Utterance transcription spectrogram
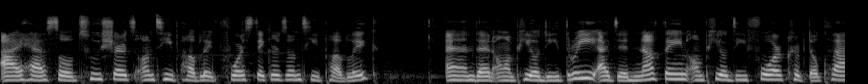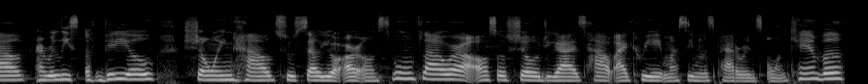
I have sold two shirts on TeePublic, four stickers on TeePublic. And then on POD3, I did nothing. On POD4, Crypto Cloud, I released a video showing how to sell your art on Spoonflower. I also showed you guys how I create my seamless patterns on Canva.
